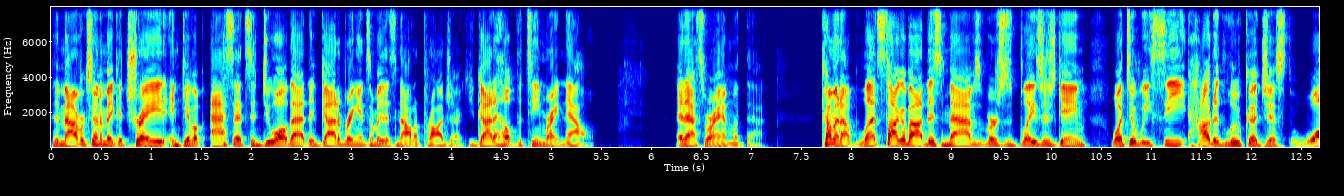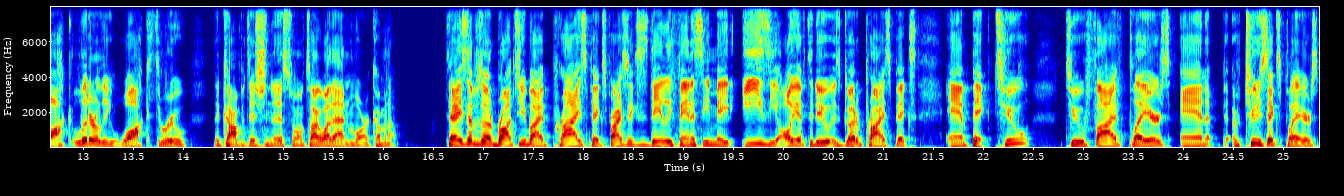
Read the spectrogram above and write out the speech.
the Mavericks going to make a trade and give up assets and do all that. They've got to bring in somebody that's not a project. You've got to help the team right now. And that's where I am with that. Coming up, let's talk about this Mavs versus Blazers game. What did we see? How did Luka just walk, literally walk through the competition in this one? We'll talk about that and more coming up. Today's episode brought to you by Prize Picks. Prize Picks is daily fantasy made easy. All you have to do is go to Prize Picks and pick two to five players and two to six players,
